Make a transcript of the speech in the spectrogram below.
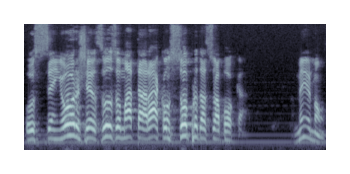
o Senhor Jesus o matará com o sopro da sua boca. Amém, irmãos?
